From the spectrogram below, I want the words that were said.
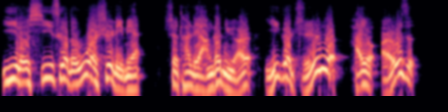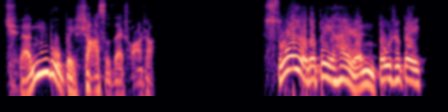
一楼西侧的卧室里面是他两个女儿、一个侄女还有儿子，全部被杀死在床上。所有的被害人都是被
